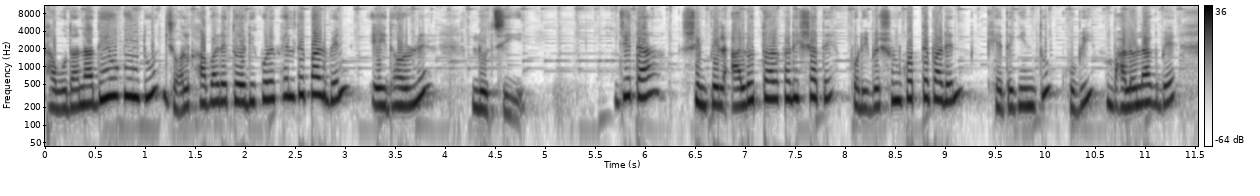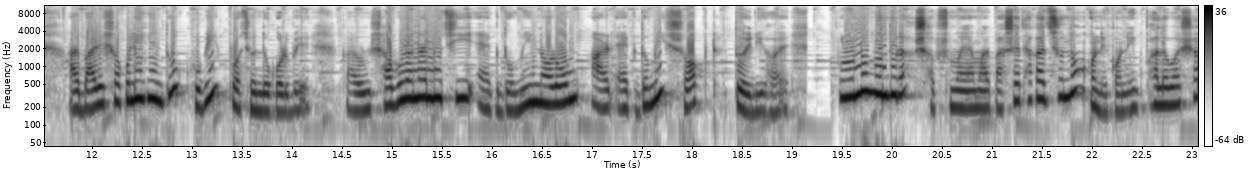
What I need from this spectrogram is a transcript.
সাবুদানা দিয়েও কিন্তু জল খাবারে তৈরি করে ফেলতে পারবেন এই ধরনের লুচি। যেটা সিম্পল আলুর তরকারির সাথে পরিবেশন করতে পারেন, খেতে কিন্তু খুবই ভালো লাগবে আর বাড়ির সকলেই কিন্তু খুবই পছন্দ করবে, কারণ সাবুদানা লুচি একদমই নরম আর একদমই সফট তৈরি হয়। পুরনো বন্ধুরা সবসময় আমার পাশে থাকার জন্য অনেক অনেক ভালোবাসা।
